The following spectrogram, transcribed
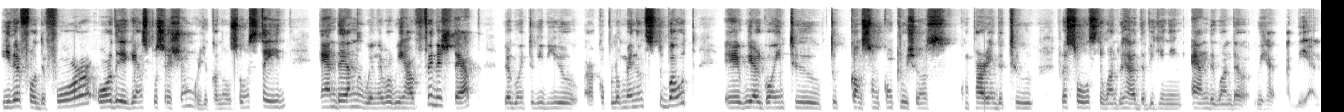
either for the for or the against position, or you can also abstain. And then whenever we have finished that, we are going to give you a couple of minutes to vote uh, we are going to, to come some conclusions comparing the two results, the one we had at the beginning and the one that we had at the end.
